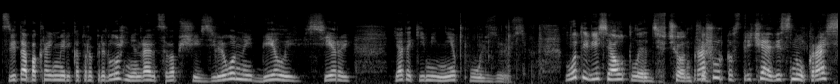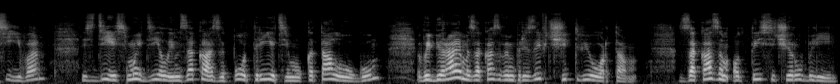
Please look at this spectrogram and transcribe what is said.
цвета, по крайней мере, которые предложены, мне нравятся вообще. Зеленый, белый, серый. Я такими не пользуюсь. Вот и весь аутлет, девчонки. Брошюрка «Встречая весну» красиво. Здесь мы делаем заказы по третьему каталогу. Выбираем и заказываем призы в четвертом. С заказом от 1000 рублей.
